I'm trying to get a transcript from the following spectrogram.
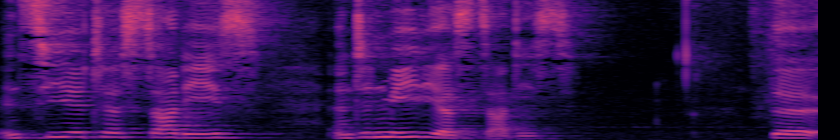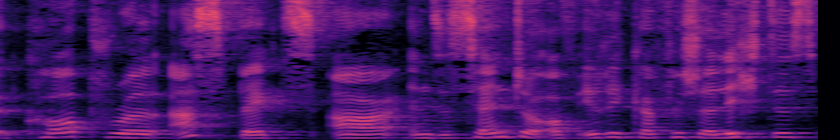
in theater studies, and in media studies. The corporal aspects are in the center of Erika Fischer-Lichte's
